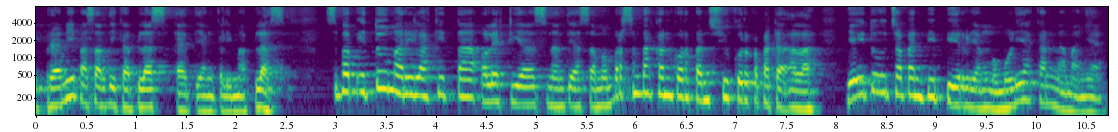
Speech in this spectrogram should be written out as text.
Ibrani pasal 13 ayat yang ke-15. Sebab itu marilah kita oleh dia senantiasa mempersembahkan korban syukur kepada Allah, yaitu ucapan bibir yang memuliakan namanya.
